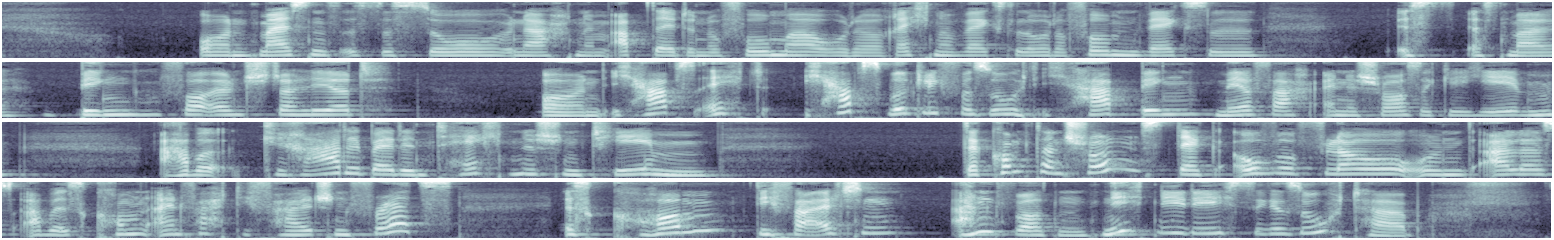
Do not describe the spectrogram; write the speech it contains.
Und meistens ist es so, nach einem Update in der Firma oder Rechnerwechsel oder Firmenwechsel ist erstmal Bing vorinstalliert und ich habe es echt, ich habe es wirklich versucht. Ich habe Bing mehrfach eine Chance gegeben. Aber gerade bei den technischen Themen, da kommt dann schon Stack Overflow und alles, aber es kommen einfach die falschen Threads. Es kommen die falschen Antworten, nicht die, die ich sie gesucht habe.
